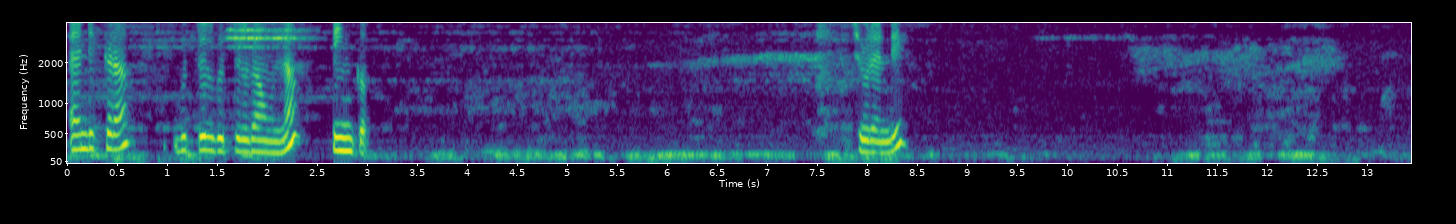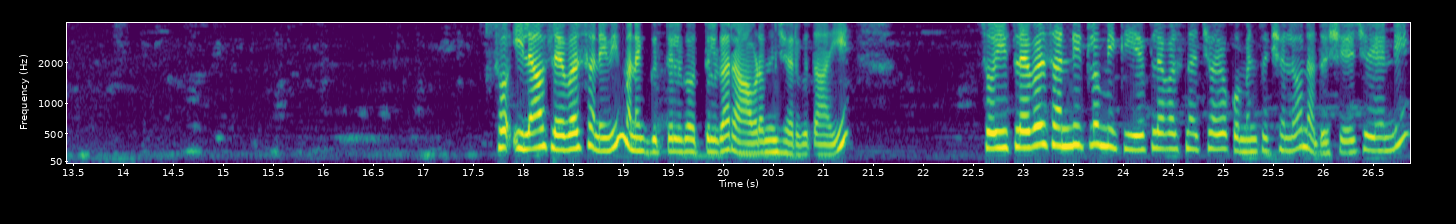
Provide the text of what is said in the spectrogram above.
అండ్ ఇక్కడ గుత్తులు గుత్తులుగా ఉన్న పింక్. చూడండి. సో ఇలా ఫ్లేవర్స్ అనేవి మనకు గుత్తులు గుత్తులుగా రావడం జరుగుతాయి. సో ఈ ఫ్లేవర్స్ అన్నిట్లో మీకు ఏ ఫ్లేవర్స్ నచ్చాయో కామెంట్ సెక్షన్లో నాతో షేర్ చేయండి.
